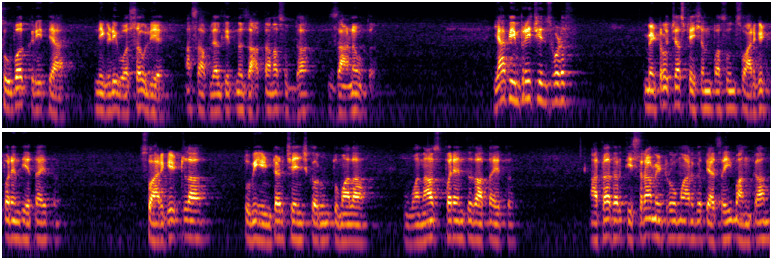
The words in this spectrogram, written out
सुबकरित्या निगडी वसवली आहे असं आपल्याला तिथनं जातानासुद्धा जाणवतं. या पिंपरी चिंचवड मेट्रोच्या स्टेशनपासून स्वारगेटपर्यंत येता येतं. स्वारगेटला तुम्ही इंटरचेंज करून तुम्हाला वनाजपर्यंत जाता येतं. आता तर तिसरा मेट्रो मार्ग त्याचंही बांधकाम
